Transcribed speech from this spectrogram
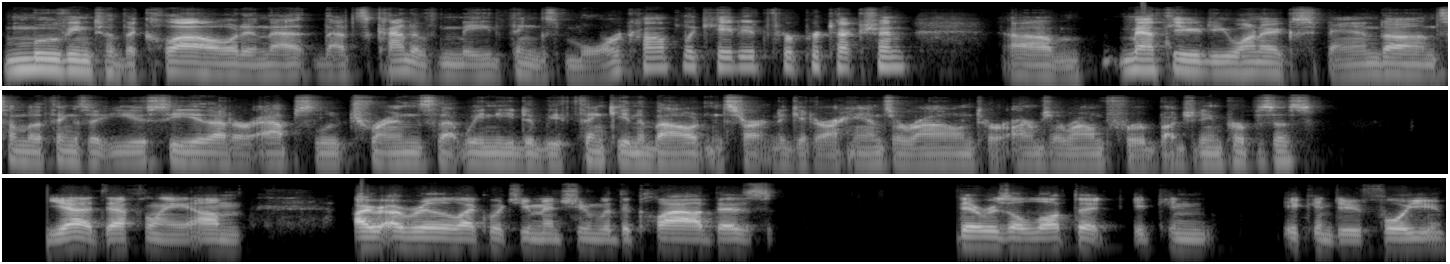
moving to the cloud, and that that's kind of made things more complicated for protection. Um, Matthew, do you want to expand on some of the things that you see that are absolute trends that we need to be thinking about and starting to get our hands around or arms around for budgeting purposes? Yeah, definitely. Um, I, I really like what you mentioned with the cloud. There's there is a lot that it can it can do for you,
